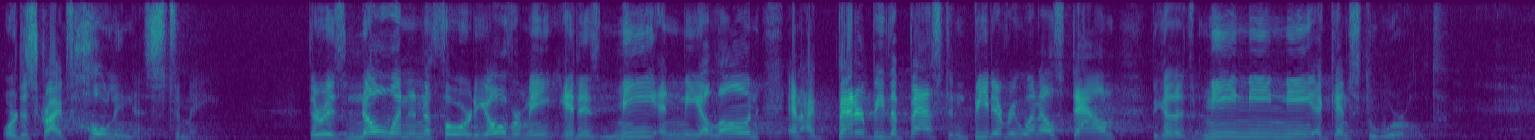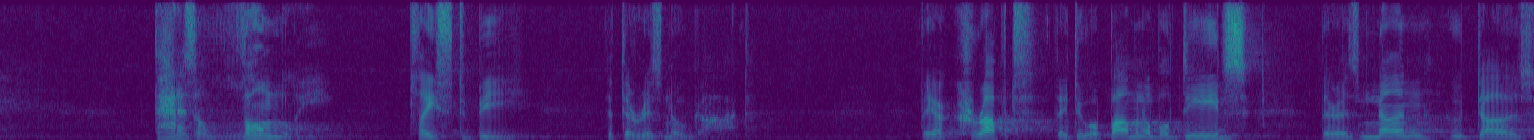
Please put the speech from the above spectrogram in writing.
or describes holiness to me. There is no one in authority over me. It is me and me alone, and I better be the best and beat everyone else down because it's me, me, me against the world. That is a lonely place to be that there is no God. They are corrupt, they do abominable deeds. There is none who does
